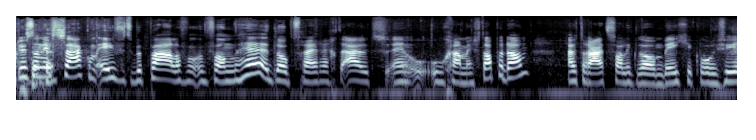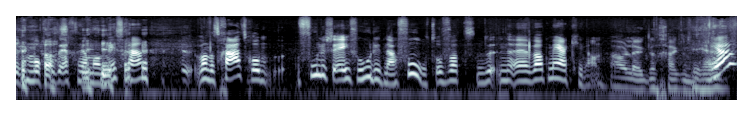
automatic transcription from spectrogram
Dus dan is het zaak om even te bepalen van, van hè, het loopt vrij rechtuit en hoe- hoe gaan mijn stappen dan? Uiteraard zal ik wel een beetje corrigeren mocht het echt helemaal misgaan. Want het gaat erom, voel eens even hoe dit nou voelt. Of wat, de- eh, wat merk je dan? Oh, leuk. Dat ga ik doen. Ja. Ja?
